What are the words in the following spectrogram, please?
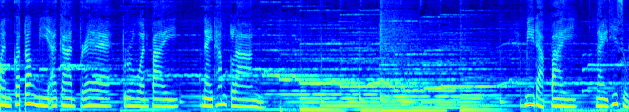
มันก็ต้องมีอาการแปรปรวนไปในท่ามกลาง มีดับไปในที่สุด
